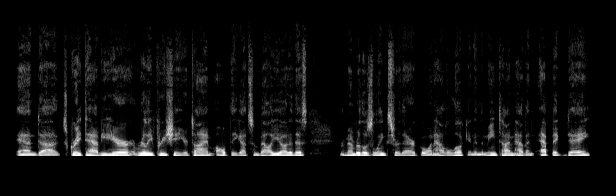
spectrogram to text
And uh, it's great to have you here. I really appreciate your time. I hope that you got some value out of this. Remember, those links are there. Go and have a look. And in the meantime, have an epic day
